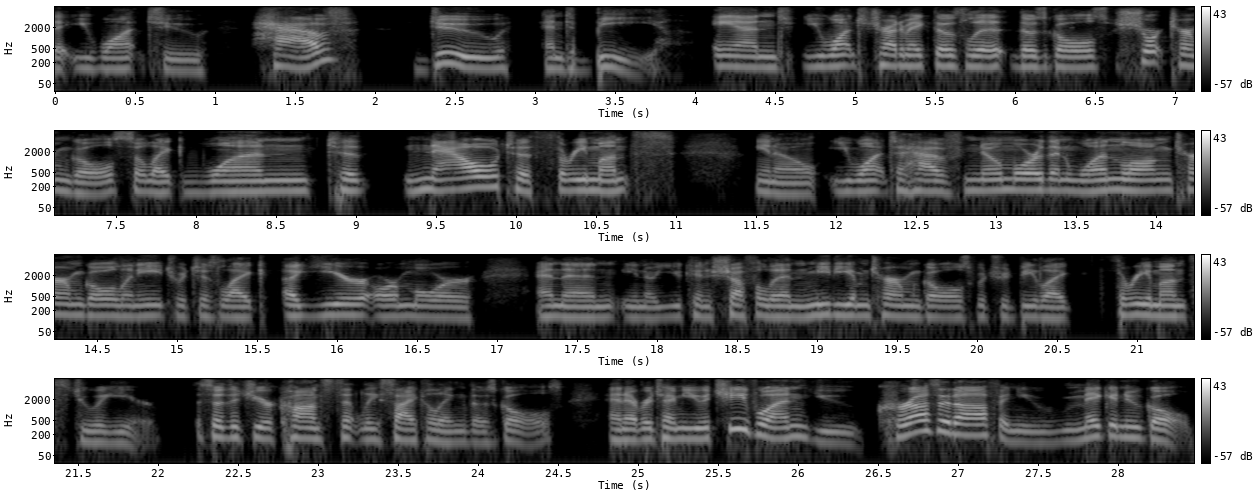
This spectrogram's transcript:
that you want to have do and be and you want to try to make those li- those goals short-term goals. So like 1 to now to 3 months you know you want to have no more than one long-term goal in each which is like a year or more. And then you know you can shuffle in medium-term goals which would be like 3 months to a year so that you're constantly cycling those goals. And every time you achieve one you cross it off and you make a new goal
